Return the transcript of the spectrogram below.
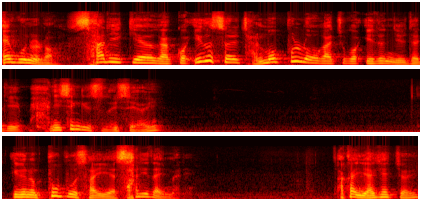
애군으로 살이 끼어 갖고 이것을 잘못 불러 가지고 이런 일들이 많이 생길 수도 있어요. 이거는 부부 사이의 살이다, 이 말이에요. 아까 이야기했죠.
